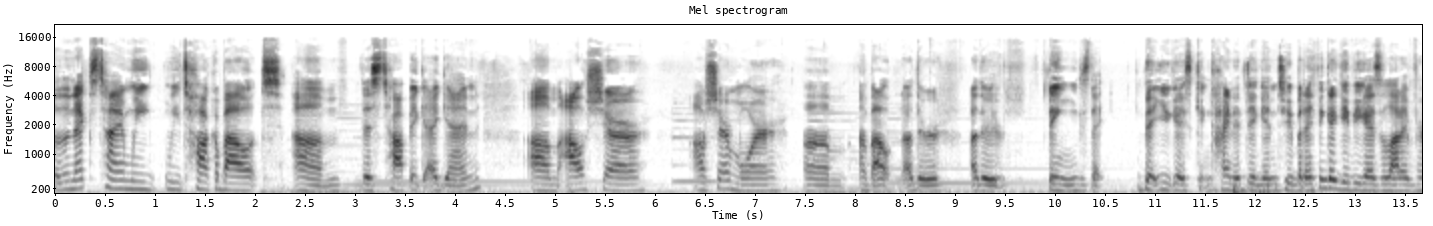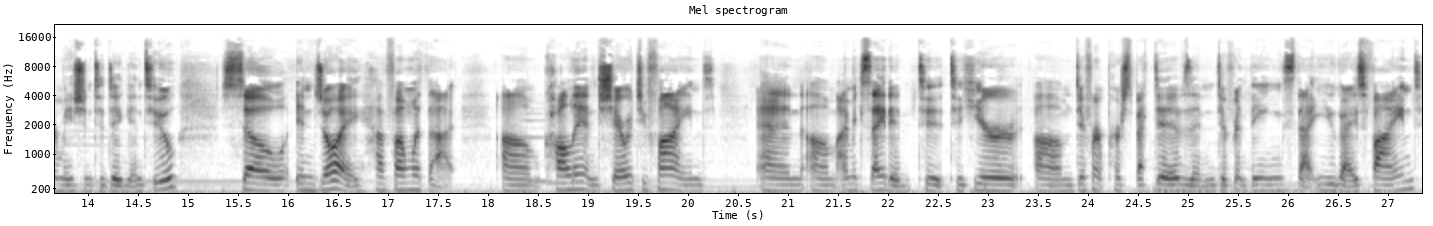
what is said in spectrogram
So the next time we we talk about um, this topic again, um, I'll share I'll share more um, about other other things that that you guys can kind of dig into. But I think I gave you guys a lot of information to dig into. So enjoy, have fun with that. Um, call in, share what you find. And um, I'm excited to, to hear um, different perspectives and different things that you guys find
